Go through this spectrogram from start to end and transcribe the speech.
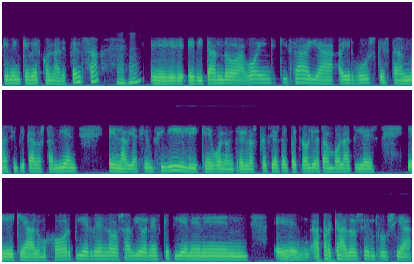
tienen que ver con la defensa, eh, evitando a Boeing quizá y a Airbus, que están más implicados también en la aviación civil y que, bueno, entre los precios del petróleo tan volátiles, eh, que a lo mejor pierden los aviones que tienen en, aparcados en Rusia,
